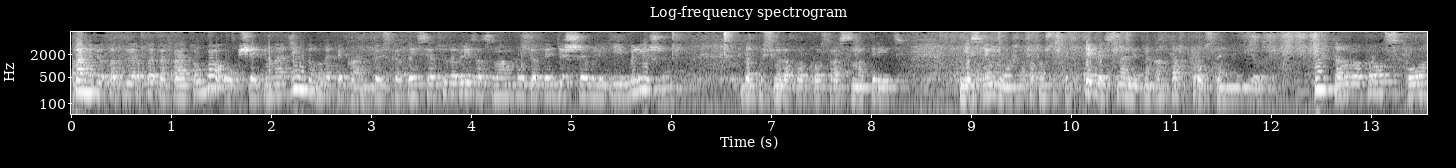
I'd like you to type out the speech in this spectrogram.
Там идет от ГРП такая труба общая, не на один дом, на пекарню. То есть, если отсюда врезаться, нам будет это и дешевле, и ближе. Допустим, этот вопрос рассмотреть, если можно, потому что пекарь с нами на контакт просто не идет. И второй вопрос по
